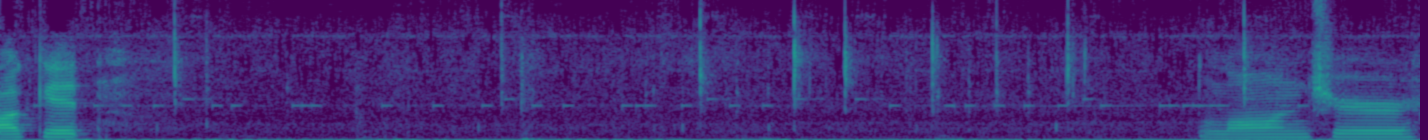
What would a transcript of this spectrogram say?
Rocket. Launcher.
